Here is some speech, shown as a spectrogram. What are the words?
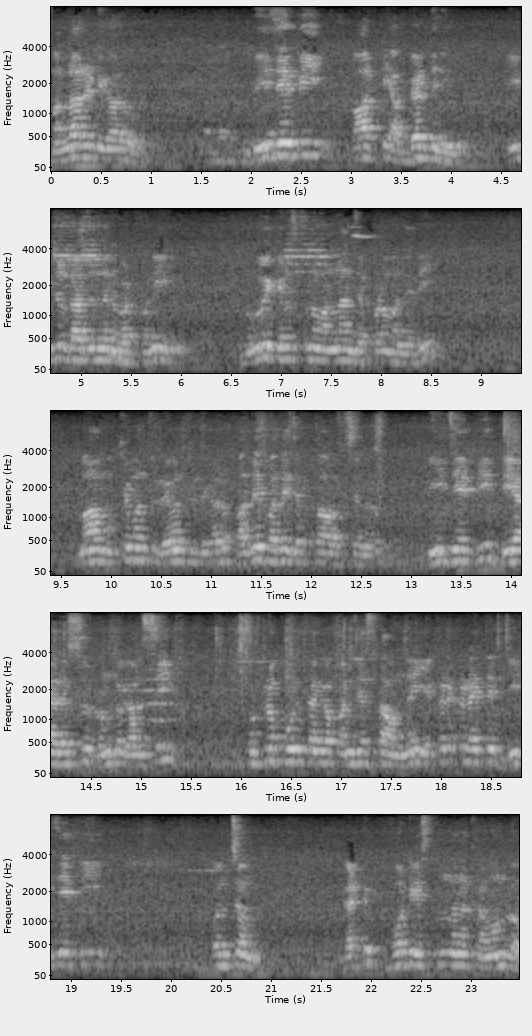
మల్లారెడ్డి గారు బీజేపీ పార్టీ అభ్యర్థిని ఈటల రాజేందర్ని పట్టుకొని నువ్వే గెలుస్తున్నావు అన్నా అని చెప్పడం అనేది మా ముఖ్యమంత్రి రేవంత్ రెడ్డి గారు పదే పదే చెప్తా వస్తున్నారు బీజేపీ బీఆర్ఎస్ రెండు కలిసి కుట్రపూరితంగా పనిచేస్తూ ఉన్నాయి. ఎక్కడెక్కడైతే బీజేపీ కొంచెం గట్టి పోటీ ఇస్తుందన్న క్రమంలో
